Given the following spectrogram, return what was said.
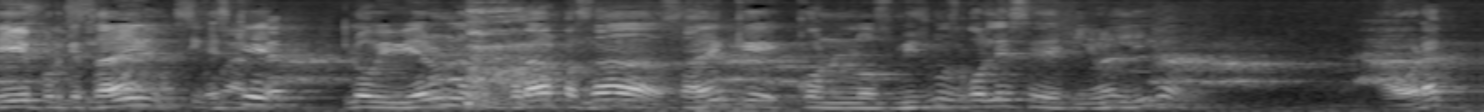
Sí, porque Sí, saben, sí es que lo vivieron la temporada pasada, saben que con los mismos goles se definió la liga. Ahora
